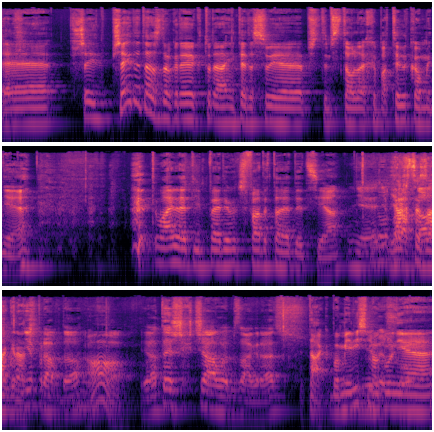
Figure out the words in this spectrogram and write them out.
E, przej- przejdę teraz do gry, która interesuje przy tym stole chyba tylko mnie. Twilight Imperium czwarta edycja. Nie, Ja nieprawda. chcę zagrać. Nieprawda. O, Ja też chciałem zagrać. tak, bo mieliśmy Nie wyszło. ogólnie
